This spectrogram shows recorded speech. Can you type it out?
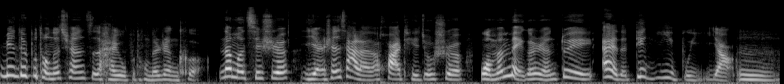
面对不同的圈子，还有不同的认可。那么，其实延伸下来的话题就是，我们每个人对爱的定义不一样。嗯。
